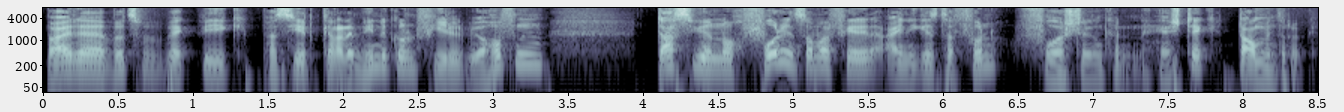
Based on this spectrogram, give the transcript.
Bei der Würzburg Backweek passiert gerade im Hintergrund viel. Wir hoffen, dass wir noch vor den Sommerferien einiges davon vorstellen können. Hashtag Daumen drück.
